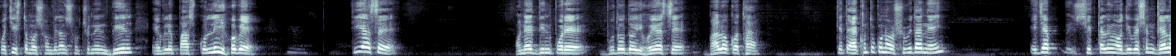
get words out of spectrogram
পঁচিশতম সংবিধান সংশোধনী বিল, এগুলি পাস করলেই হবে। ঠিক আছে? অনেক দিন পরে বোধোদয় হয়েছে, ভালো কথা। কিন্তু এখন তো কোনো অসুবিধা নেই। এই যে শীতকালীন অধিবেশন গেল,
